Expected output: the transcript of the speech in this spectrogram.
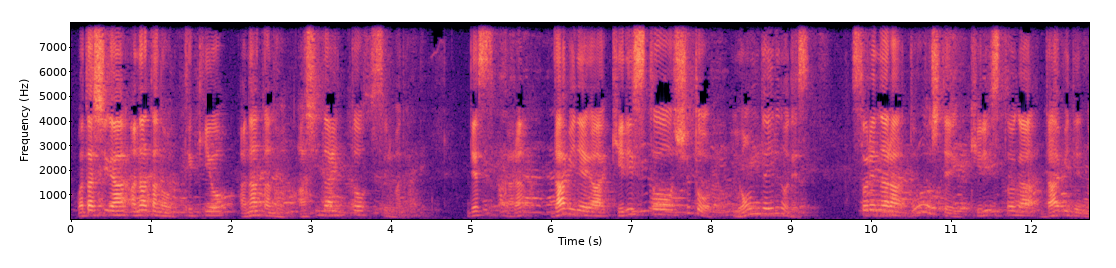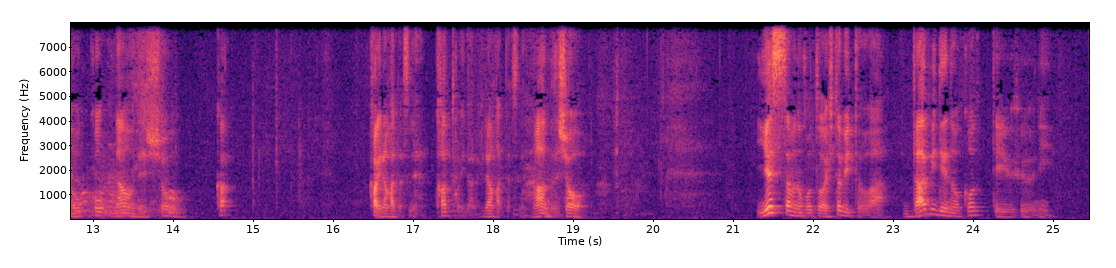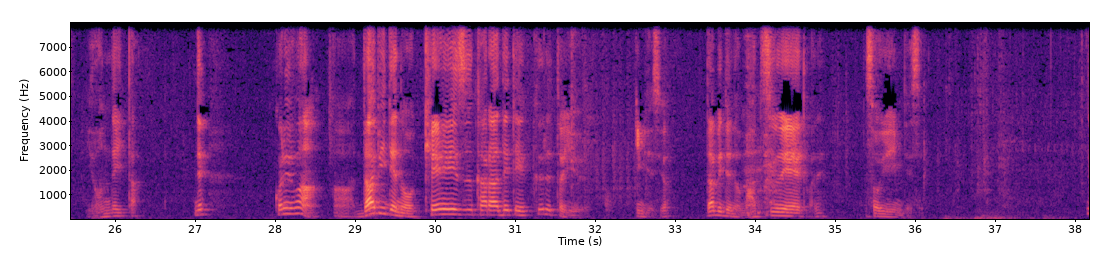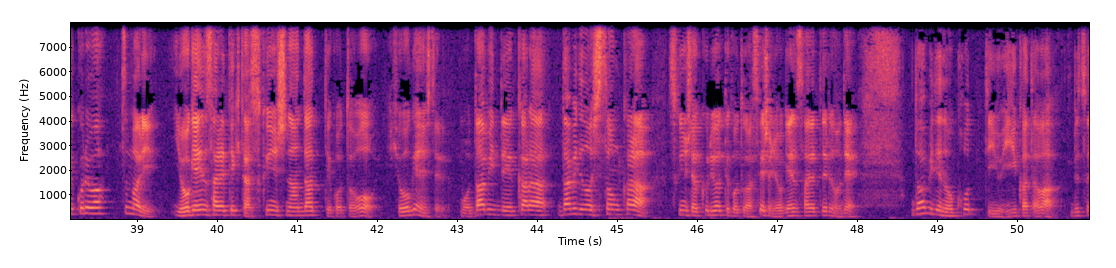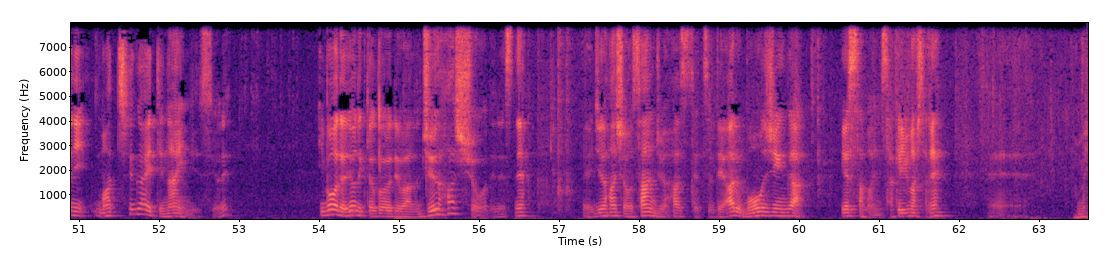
私があなたの敵をあなたの足台とするまで。ですからダビデがキリストを主と呼んでいるのです。それならどうしてキリストがダビデの子なのでしょうか？かいなかったですね。かとかいらなかったですね。何でしょう？イエス様のことを人々はダビデの子っていうふうに呼んでいた。でこれはダビデの系図から出てくるという意味ですよ。ダビデの末裔とかねそういう意味です。でこれはつまり予言されてきた救い主なんだってことを表現してる。もうダビデからダビデの子孫から救い主が来るよってことが聖書に予言されてるのでダビデの子っていう言い方は別に間違えてないんですよね。今まで読んできたところでは18章でですね18章38節である盲人がイエス様に叫びましたね。えー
